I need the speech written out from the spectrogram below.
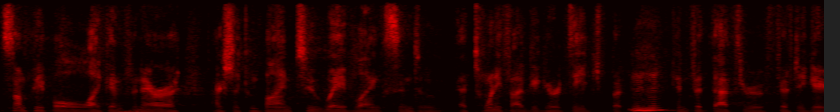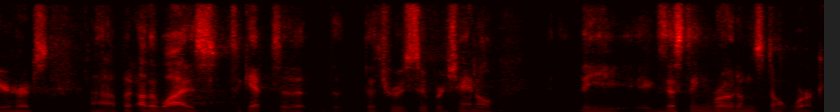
some people, like Infinera, actually combine two wavelengths into at 25 gigahertz each, but mm -hmm. can fit that through 50 gigahertz. Uh, but otherwise, to get to the, the, the true super channel, the existing ROADMs don't work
